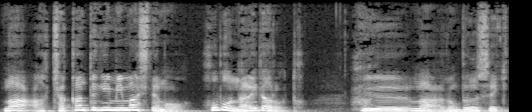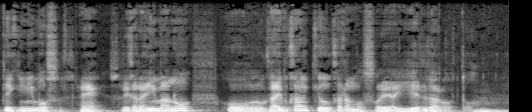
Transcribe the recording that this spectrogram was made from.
まあ、客観的に見ましても、ほぼないだろうという、まあ、分析的にもですね、それから今の外部環境からもそれは言えるだろうと。うん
